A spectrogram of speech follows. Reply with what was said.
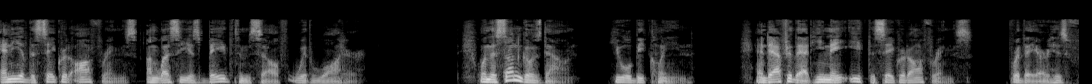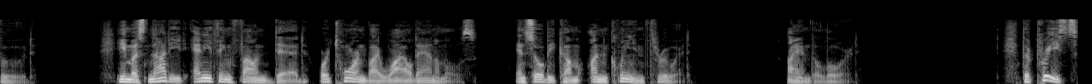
any of the sacred offerings unless he has bathed himself with water. When the sun goes down he will be clean and after that he may eat the sacred offerings for they are his food. He must not eat anything found dead or torn by wild animals and so become unclean through it. I am the lord. The priests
